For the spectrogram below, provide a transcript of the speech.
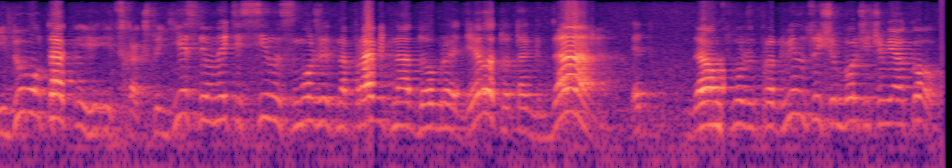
И думал так Ицхак, что если он эти силы сможет направить на доброе дело, то тогда это, да, он сможет продвинуться еще больше, чем Яков.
